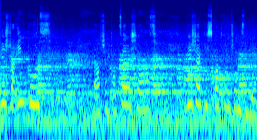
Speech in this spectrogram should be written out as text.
Wjeżdża impuls, raczej po Celsie oraz wjeżdża jakiś skład kończący bieg.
